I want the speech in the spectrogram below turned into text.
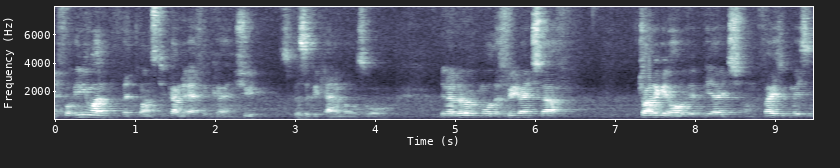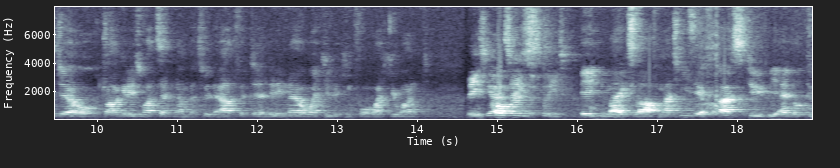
and for anyone that wants to come to Africa and shoot specific animals or, you know, a little bit more the free range stuff, try to get hold of your PH on Facebook Messenger or try to get his WhatsApp number through the outfitter. Let him know what you're looking for, what you want. These Because guys please. It makes life much easier for us to be able to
